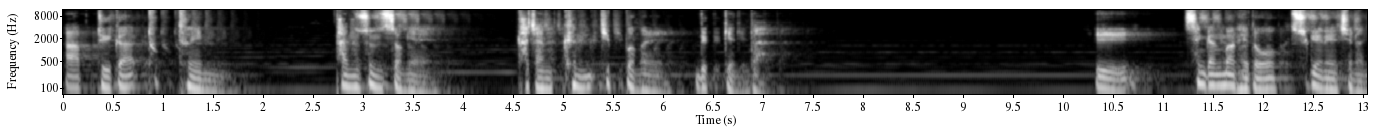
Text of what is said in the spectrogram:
앞뒤가 툭 트인 단순성에 가장 큰 기쁨을 느낀다. 이 생각만 해도 숙연해지는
